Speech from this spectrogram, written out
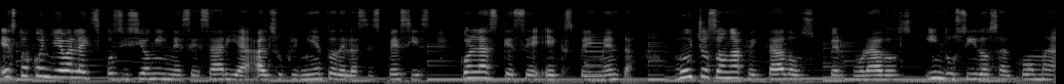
esto conlleva la exposición innecesaria al sufrimiento de las especies con las que se experimenta. Muchos son afectados, perforados, inducidos al coma,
